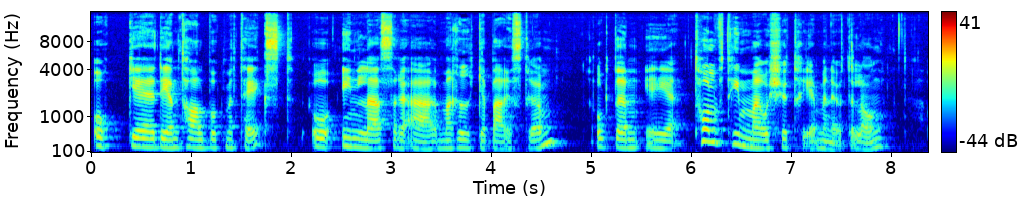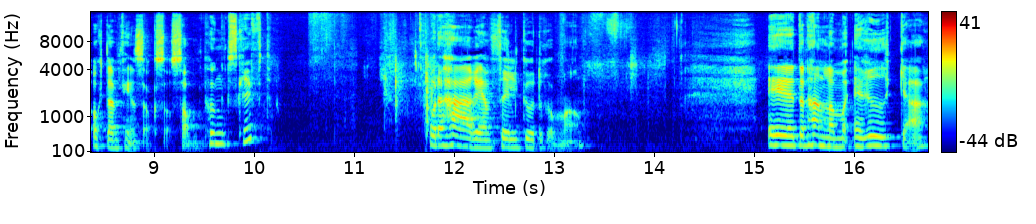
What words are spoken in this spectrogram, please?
Och eh, det är en talbok med text och inläsare är Marika Bergström. Och den är 12 timmar och 23 minuter lång. Och den finns också som punktskrift. Och det här är en feelgood-roman. Eh, den handlar om Erika.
